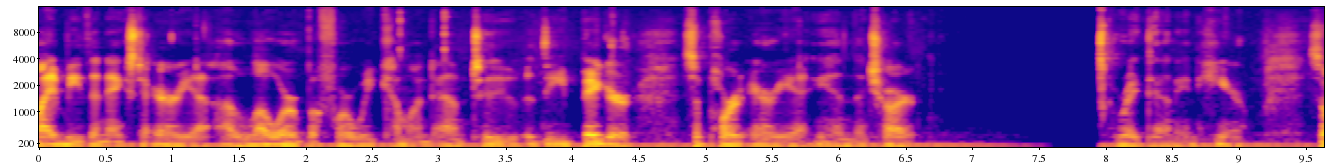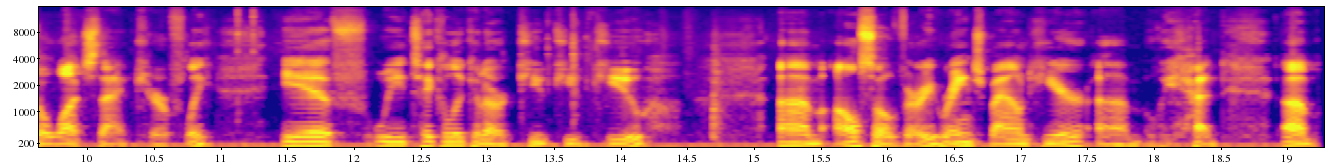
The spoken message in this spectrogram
might be the next area uh, lower before we come on down to the bigger support area in the chart right down in here. So watch that carefully. If we take a look at our QQQ, um, also very range bound here. Um, we had um,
